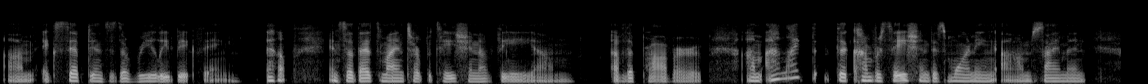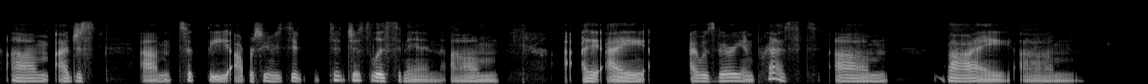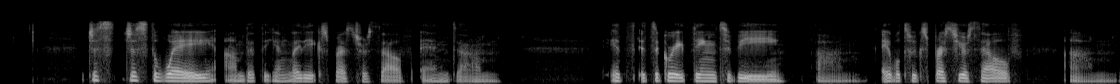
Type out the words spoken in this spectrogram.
Um, acceptance is a really big thing. and so that's my interpretation of the um, of the proverb. Um, I liked the conversation this morning, um, Simon. Um, I just um, took the opportunity to, to just listen in. I, I I was very impressed by um, just just the way um, that the young lady expressed herself, and um, it's it's a great thing to be um, able to express yourself um,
